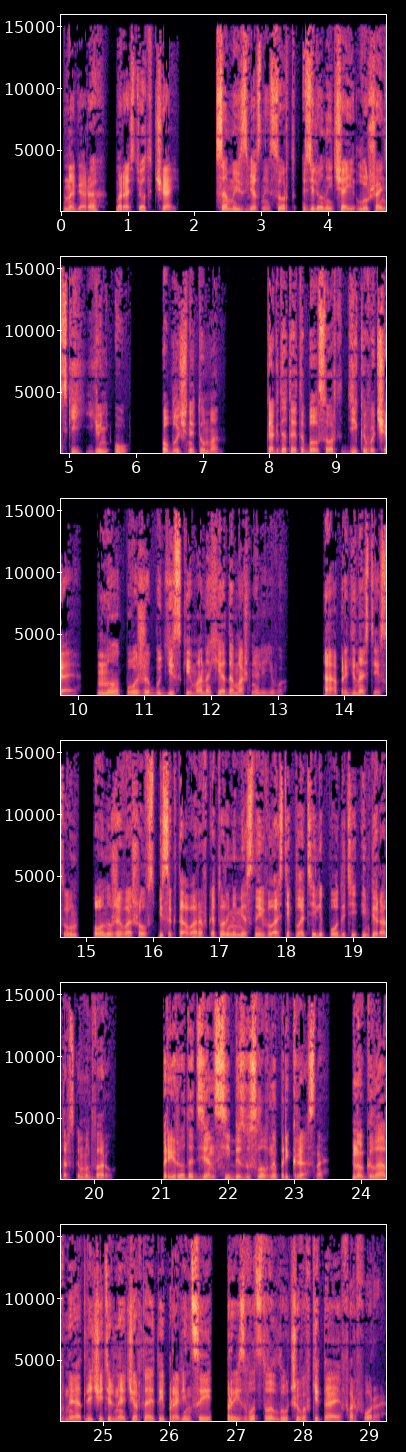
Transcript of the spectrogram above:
На горах растет чай. Самый известный сорт зеленый чай лушаньский юнь-у, облачный туман. Когда-то это был сорт дикого чая, но позже буддистские монахи одомашнили его. А при династии Сун он уже вошел в список товаров, которыми местные власти платили подати императорскому двору. Природа Цзянси безусловно прекрасна, но главная отличительная черта этой провинции производство лучшего в Китае фарфора.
